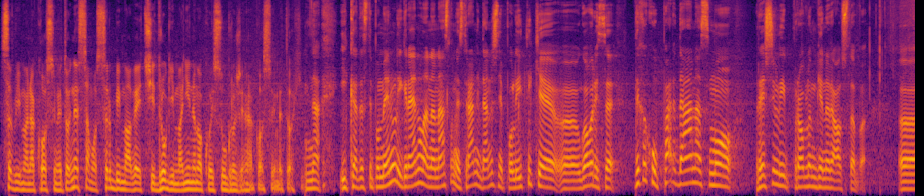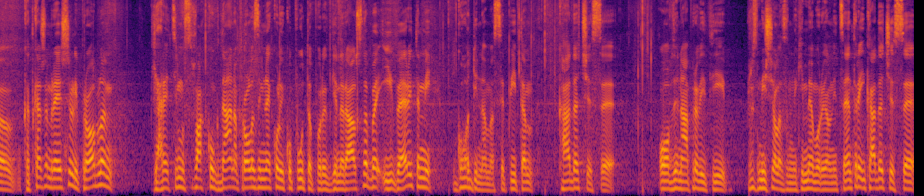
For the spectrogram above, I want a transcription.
Srbima na Kosovo i Metohiji. Ne samo Srbima, već i drugim manjinama koji su ugrožene na Kosovo i Metohiji. Da. I kada ste pomenuli Grenela na naslovnoj strani današnje politike, uh, govori se nekako u par dana smo rešili problem generalštaba. Uh, kad kažem rešili problem, Ja recimo svakog dana prolazim nekoliko puta pored generalštaba i verujte mi, godinama se pitam kada će se ovde napraviti, razmišljala sam neki memorialni centar i kada će se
